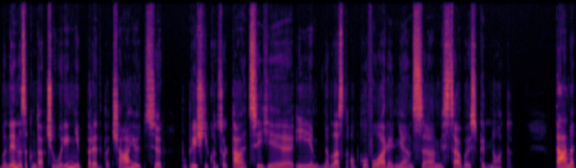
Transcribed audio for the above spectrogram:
вони на законодавчому рівні передбачають. Публічні консультації і власне обговорення з місцевою спільнотою. Так,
